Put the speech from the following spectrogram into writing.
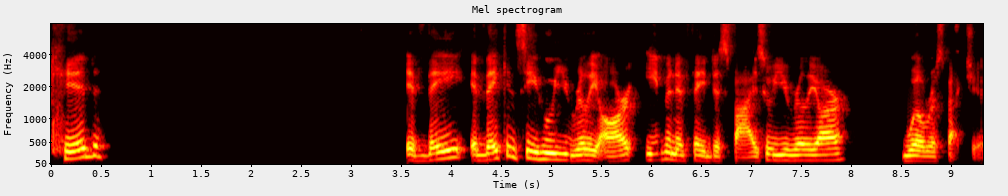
kid if they if they can see who you really are even if they despise who you really are will respect you.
